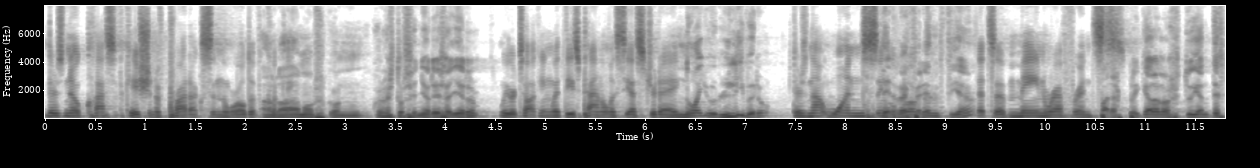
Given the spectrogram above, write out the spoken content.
There's no classification of products in the world of cooking. Hablábamos con, con estos señores ayer. We were talking with these panelists yesterday. No hay un libro There's not one de single book referencia that's a main reference para explicar a los estudiantes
